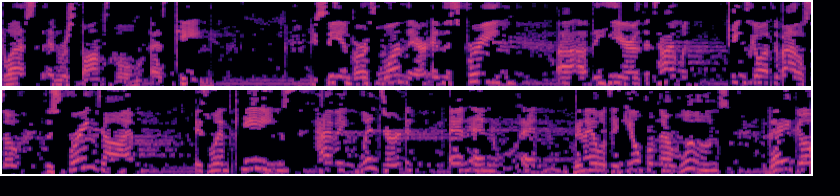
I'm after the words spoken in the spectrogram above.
blessed and responsible as king. You see in verse 1 there, in the spring uh, of the year, the time when kings go out to battle. So, the springtime is when kings, having wintered and, and, and been able to heal from their wounds, they go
